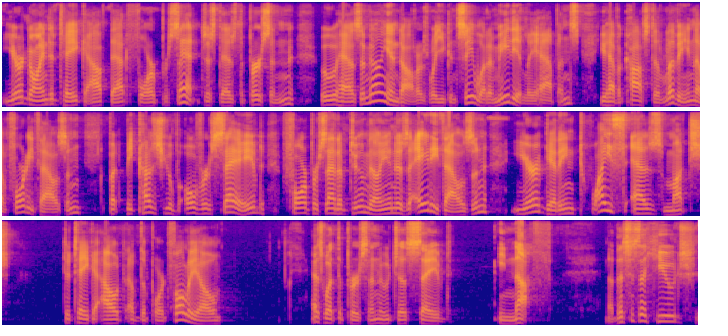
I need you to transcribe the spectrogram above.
you're going to take out that 4%, just as the person who has a million dollars. Well, you can see what immediately happens. You have a cost of living of 40,000, but because you've oversaved, 4% of 2 million is 80,000, you're getting twice as much to take out of the portfolio as what the person who just saved enough. Now, this is a huge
